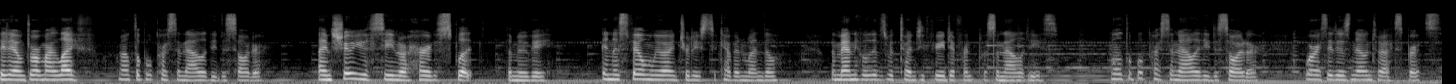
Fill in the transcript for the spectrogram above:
They outdoor my life. Multiple personality disorder. I'm sure you've seen or heard of Split, the movie. In this film, we are introduced to Kevin Wendell, a man who lives with 23 different personalities. Multiple personality disorder, whereas it is known to experts,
